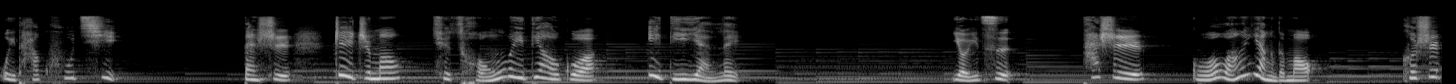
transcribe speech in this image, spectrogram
为它哭泣。但是这只猫却从未掉过一滴眼泪。有一次，它是。国王养的猫，可是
